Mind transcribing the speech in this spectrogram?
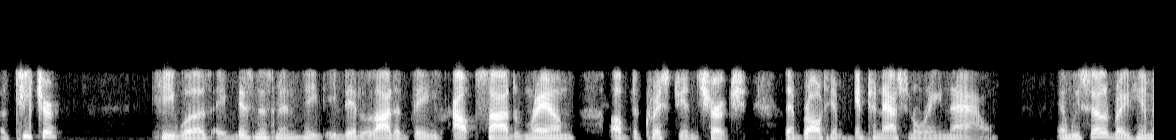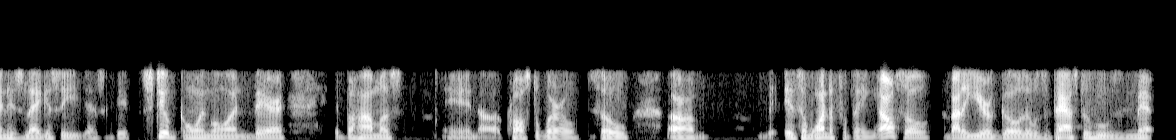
a teacher. He was a businessman. He, he did a lot of things outside the realm of the Christian church that brought him international renown. And we celebrate him and his legacy that's still going on there in the Bahamas and uh, across the world. So um, it's a wonderful thing. Also, about a year ago, there was a pastor who was met,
